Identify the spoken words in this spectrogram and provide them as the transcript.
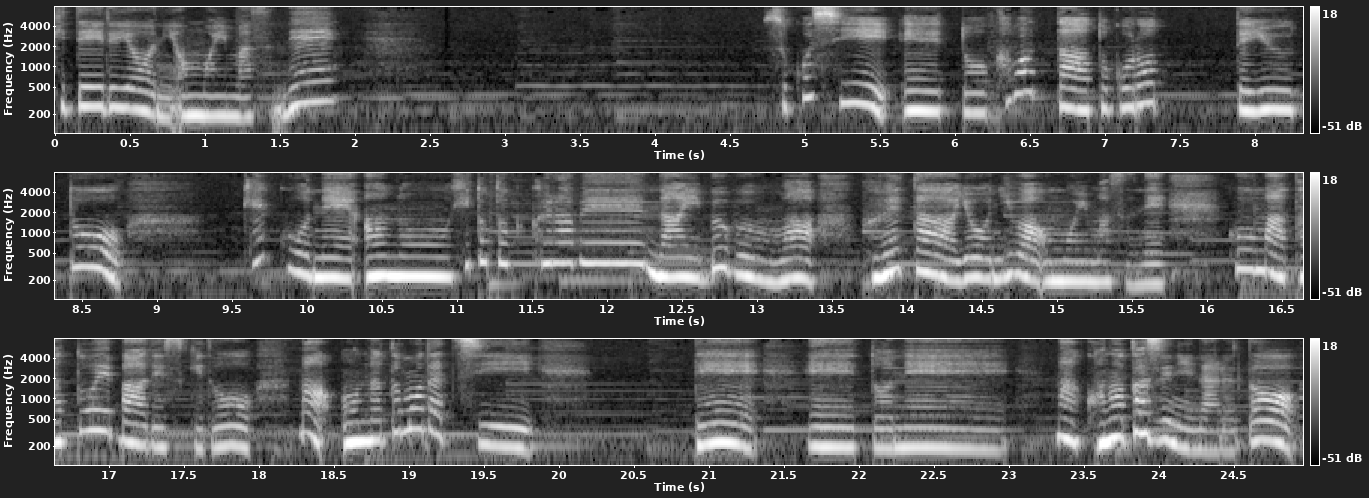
きているように思いますね。少し、えーと、変わったところっていうと結構ねあの人と比べない部分は増えたようには思いますね。こうまあ例えばですけどまあ女友達でえっ、ー、とねまあこの年になると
